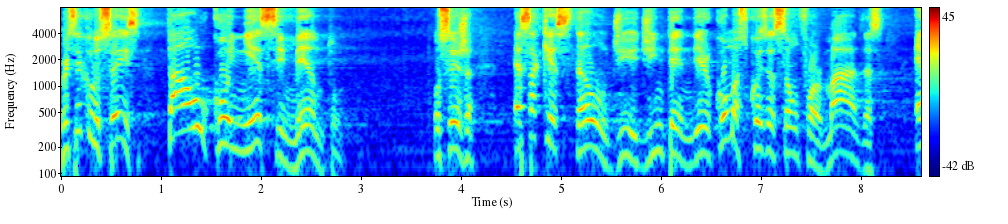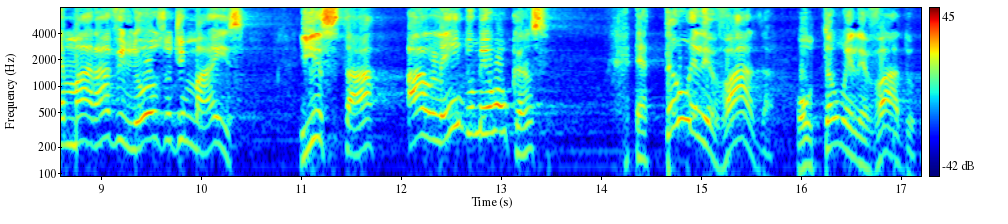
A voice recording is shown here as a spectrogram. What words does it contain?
Versículo 6: Tal conhecimento, ou seja, essa questão de, de entender como as coisas são formadas, é maravilhoso demais e está além do meu alcance. É tão elevada ou tão elevado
